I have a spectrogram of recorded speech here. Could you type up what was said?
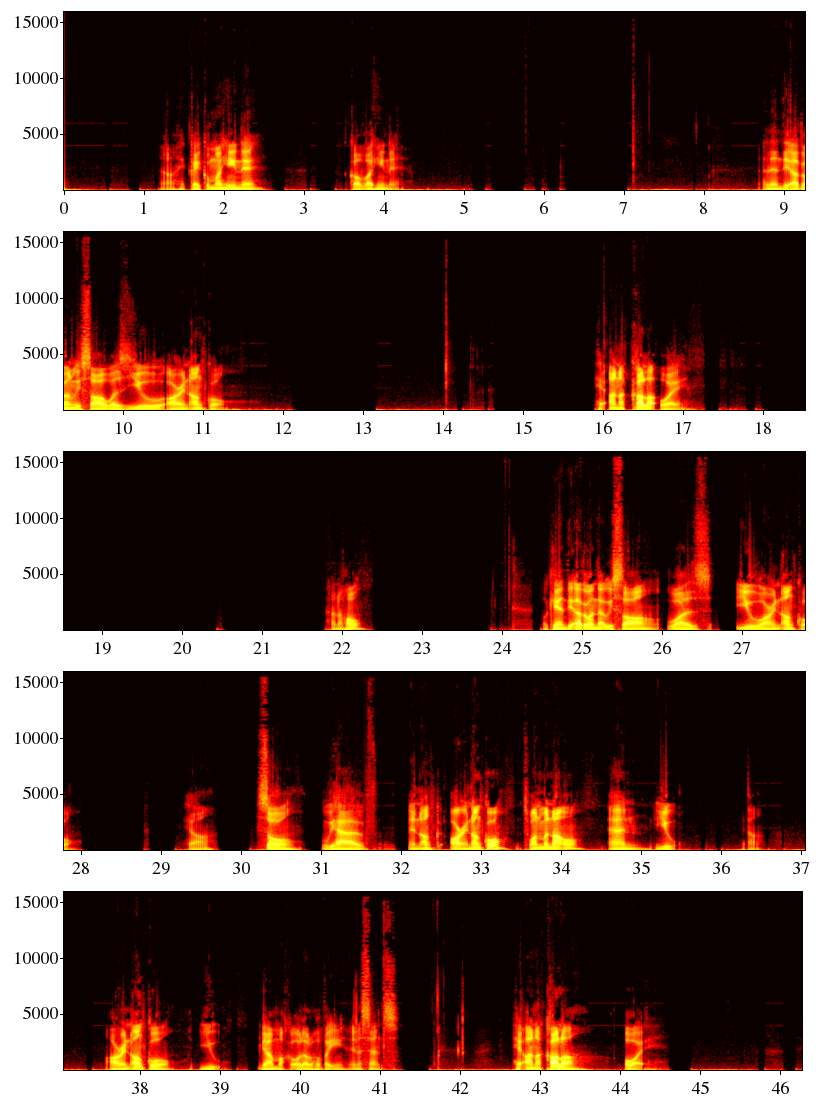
Uh, Hikaiko mahine, kawahine. And then the other one we saw was you are an uncle. He anakala oi. Hanaho. Okay, and the other one that we saw was you are an uncle. Yeah. So we have an uncle are an uncle, it's one mana'o, and you. Yeah. Are an uncle, you. Yeah, maka olaro Hawaii, in a sense. He anakala oi.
